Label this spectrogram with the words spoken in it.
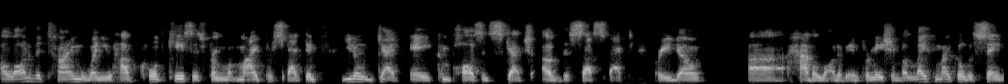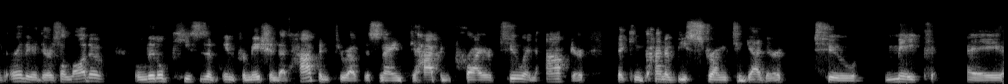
a lot of the time when you have cold cases, from my perspective, you don't get a composite sketch of the suspect, or you don't uh, have a lot of information. But like Michael was saying earlier, there's a lot of little pieces of information that happen throughout this night to happen prior to and after that can kind of be strung together to make a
